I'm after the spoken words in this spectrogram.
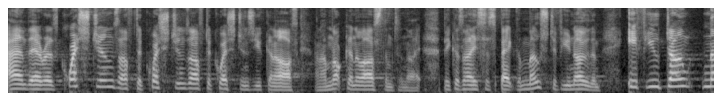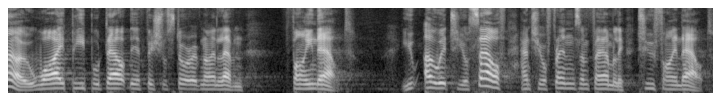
And there is questions after questions after questions you can ask, and I'm not going to ask them tonight because I suspect that most of you know them. If you don't know why people doubt the official story of 9 11, find out. You owe it to yourself and to your friends and family to find out.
